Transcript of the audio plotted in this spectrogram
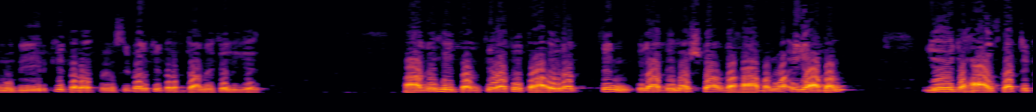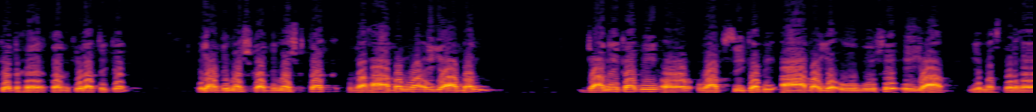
مدیر کی طرف، پرنسپل کی طرف جانے کے لیے۔ حاضی تذکرت طائرت الى دمشق ذهابا و ایابا یہ جہاز کا ٹکٹ ہے، تذکرہ ٹکٹ۔ الى دمشق دمشق تک ذهابا و ایابا جانے کا بھی اور واپسی کا بھی۔ آب یا اوبو سے ایاب یہ مصدر ہے،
